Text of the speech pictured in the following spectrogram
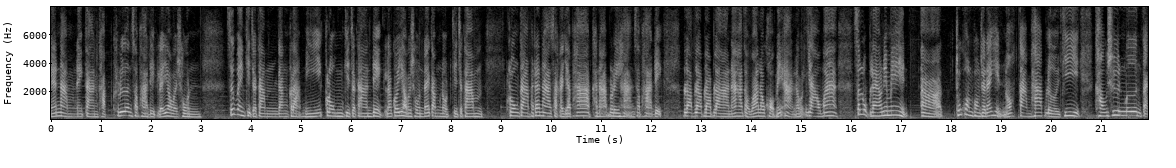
แนะนำในการขับเคลื่อนสภาเด็กและเยาวชน ซึ่งเป็นกิจกรรมดังกล่าวนี้กรมกิจการเด็กแล้วก็เยาวชนได้กำหนดกิจกรรม โครงการพัฒนาศักยภาพ คณะบริหารสภาเด็กบลาบลาบลาบลานะคะแต่ว่าเราขอไม่อ่านแล้วยาวมาก สรุปแล้วเนี่ยไม่เห็นอ่า ทุกคนคงจะได้เห็นเนาะตามภาพเลยที่เขาชื่นมื่นแต่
